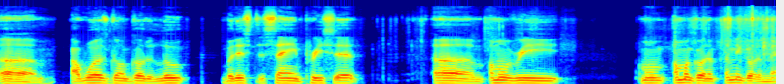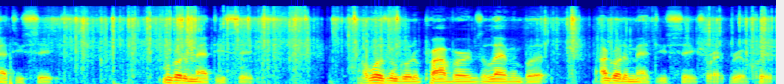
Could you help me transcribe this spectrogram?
Um, I was gonna go to Luke, but it's the same precept. Um, I'm gonna read. I'm gonna, I'm gonna go to. Let me go to Matthew six. I'm gonna go to Matthew six. I was gonna go to Proverbs 11, but I'll go to Matthew six right real quick.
